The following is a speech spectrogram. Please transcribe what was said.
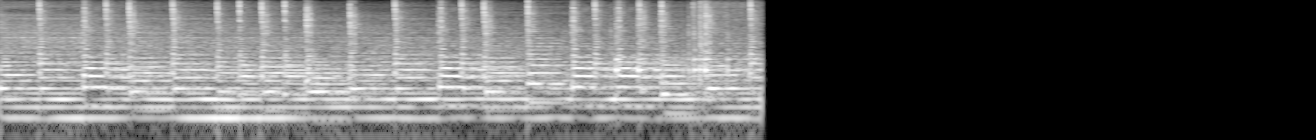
Bye.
